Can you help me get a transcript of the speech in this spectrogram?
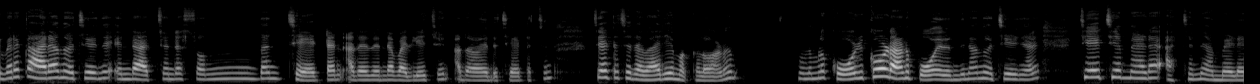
ഇവരൊക്കെ ആരാന്ന് വെച്ച് കഴിഞ്ഞാൽ എന്റെ അച്ഛന്റെ സ്വന്തം ചേട്ടൻ അതായത് എന്റെ വലിയച്ഛൻ അതായത് എന്റെ ചേട്ടച്ചൻ ചേട്ടച്ചന്റെ ഭാര്യ മക്കളുമാണ്. നമ്മൾ കോഴിക്കോടാണ് പോയത്. എന്തിനാന്ന് വെച്ച് കഴിഞ്ഞാൽ ചേച്ചിയമ്മയുടെ അച്ഛന്റെ അമ്മയുടെ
